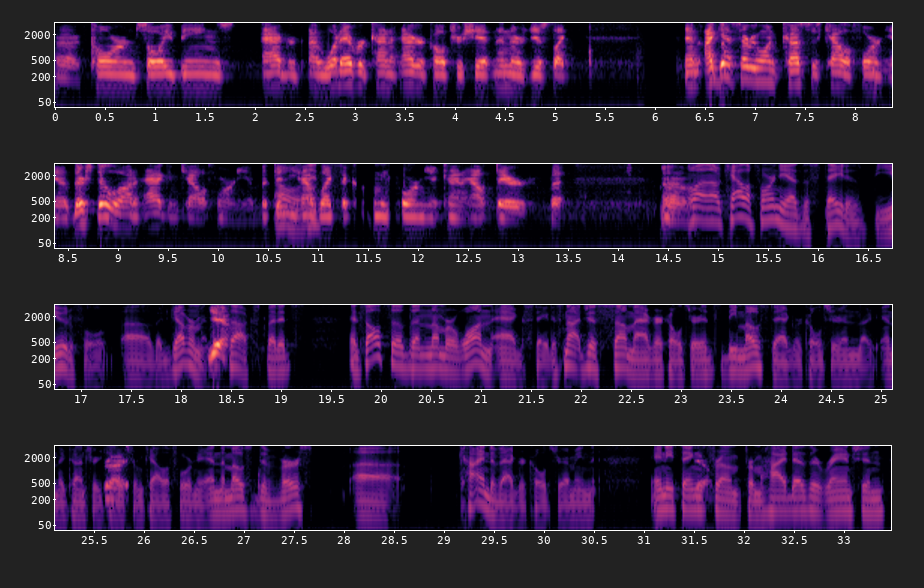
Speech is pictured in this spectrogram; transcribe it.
uh, corn, soybeans, agri- uh, whatever kind of agriculture shit. And then there's just like, and I guess everyone cusses California. There's still a lot of ag in California, but then Oh, you have like the California kind of out there. But um, well, no, California as a state is beautiful. Uh, the government Yeah. sucks, but it's it's also the number one ag state. It's not just some agriculture; it's the most agriculture in the in the country comes Right. from California, and the most diverse uh, kind of agriculture. I mean, anything Yeah. from from high desert ranching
